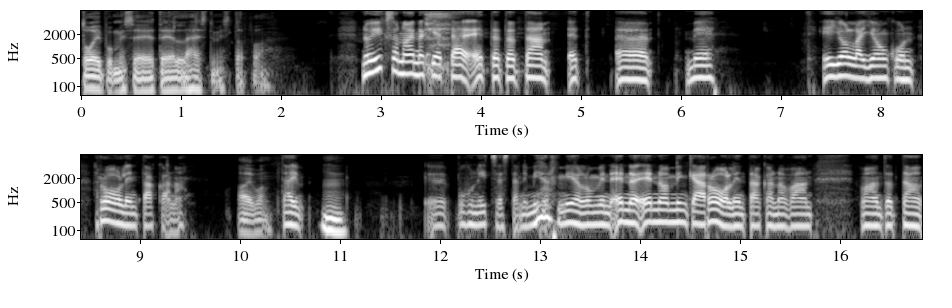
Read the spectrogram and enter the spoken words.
toipumisen eteen lähestymistapaa? No yksi on ainakin, että, että, tota, että, että me ei olla jonkun roolin takana. Aivan. Tai mm. puhun itsestäni mieluummin, en, en ole minkään roolin takana, vaan, vaan, tota,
